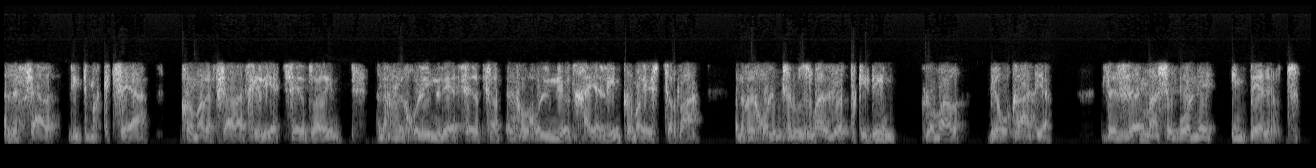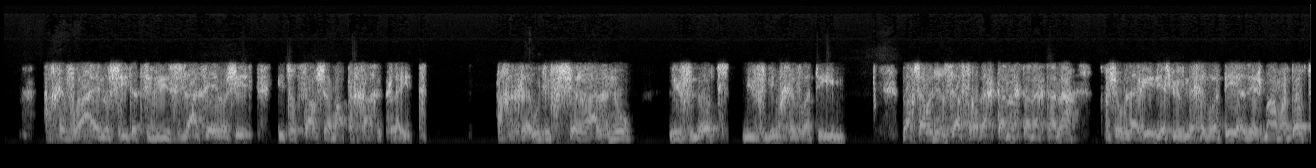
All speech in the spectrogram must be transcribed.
אז אפשר להתמקצע, כלומר אפשר להתחיל לייצר דברים, אנחנו יכולים לייצר, אנחנו יכולים להיות חיילים, כלומר יש צבא, אנחנו יכולים, יש לנו זמן להיות פקידים, כלומר בירוקרטיה. וזה מה שבונה אימפריות. החברה האנושית, הציוויליזציה האנושית, היא תוצר של מהפכה חקלאית. החקלאות אפשרה לנו לבנות מבנים חברתיים. ועכשיו אני עושה הפרדה קטנה קטנה קטנה, חשוב להגיד, יש מבנה חברתי, אז יש מעמדות.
